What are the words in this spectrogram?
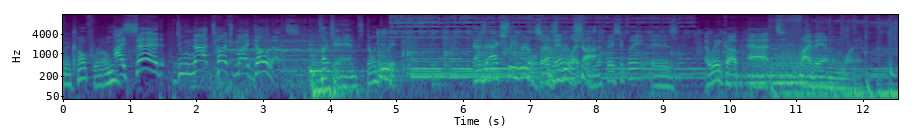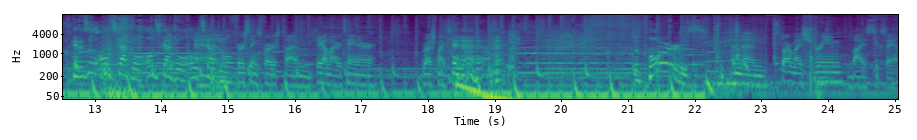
even come from? I said, do not touch my donuts. Touch it, Hams. Don't do it. That's actually real. So That's a day a in real life shot. Myth basically is I wake up at 5 a.m. in the morning. Okay, this is old schedule. Old schedule. Old And schedule. First things first, time take out my retainer, brush my teeth, The pores. and then start my stream by 6 a.m.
